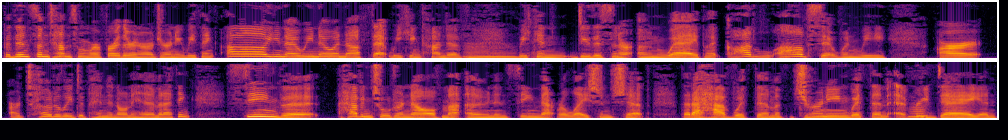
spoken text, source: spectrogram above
But then sometimes when we're further in our journey, we think, oh, you know, we know enough that we can kind of, mm. we can do this in our own way. But God loves it when we are, are totally dependent on Him. And I think seeing the, having children now of my own and seeing that relationship that I have with them, of journeying with them every mm. day and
